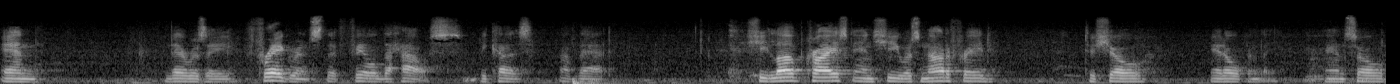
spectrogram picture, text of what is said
and there was a fragrance that filled the house because of that. She loved Christ, and she was not afraid to show it openly. And so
